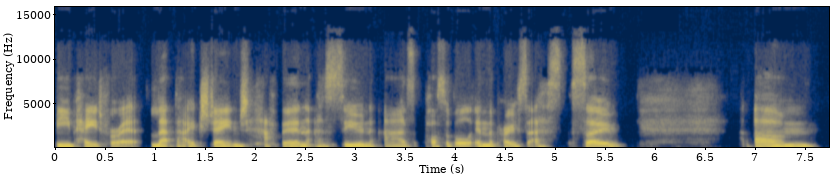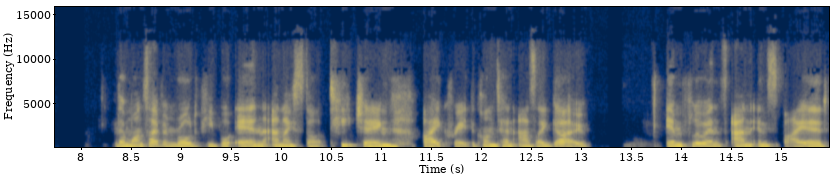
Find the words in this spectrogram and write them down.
be paid for it, let that exchange happen as soon as possible in the process. So, um, then once I've enrolled people in and I start teaching, I create the content as I go, influenced and inspired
